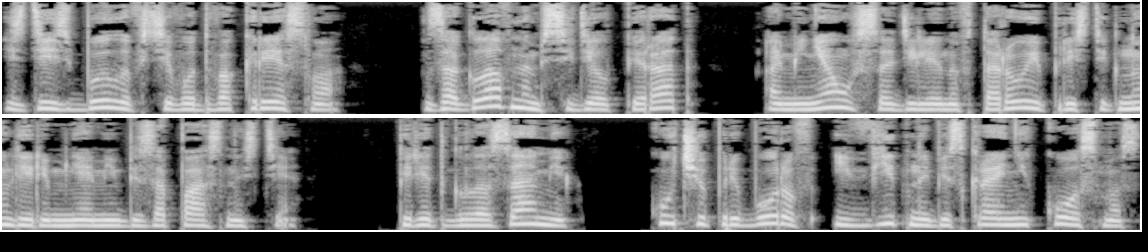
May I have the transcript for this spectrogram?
Здесь было всего два кресла. За главным сидел пират, а меня усадили на второе и пристегнули ремнями безопасности. Перед глазами куча приборов и вид на бескрайний космос.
